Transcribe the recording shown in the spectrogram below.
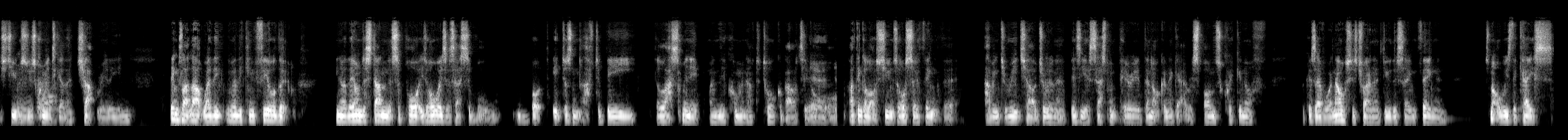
students mm, just coming together chat really and things like that where they where they can feel that you know they understand that support is always accessible but it doesn't have to be the last minute when they come and have to talk about it yeah. or i think a lot of students also think that having to reach out during a busy assessment period, they're not going to get a response quick enough because everyone else is trying to do the same thing. And it's not always the case.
